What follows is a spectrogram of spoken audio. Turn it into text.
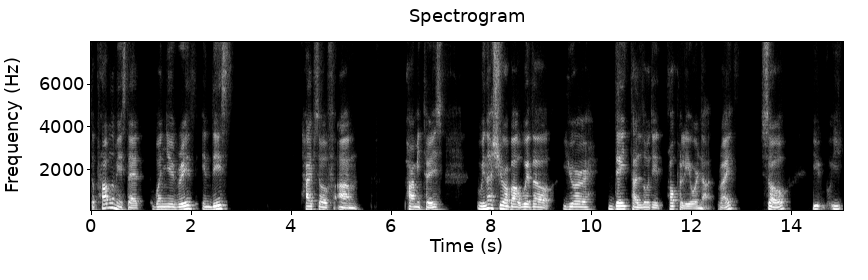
the problem is that when you read in these types of um, parameters, we're not sure about whether your data loaded properly or not, right? So you, you,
